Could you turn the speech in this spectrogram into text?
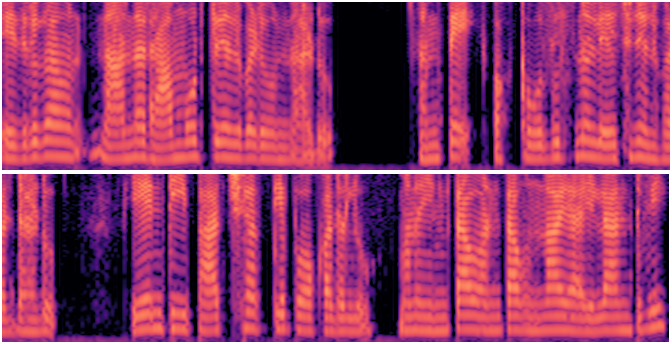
ఎదురుగా నాన్న రామూర్తి నిలబడి ఉన్నాడు. అంతే ఒక్క ఉదుటిన లేచి నిలబడ్డాడు. ఏంటి ఈ పాశ్చాత్య పోకడలు? మన ఇంటా వంట ఉన్నాయా ఇలాంటివి?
